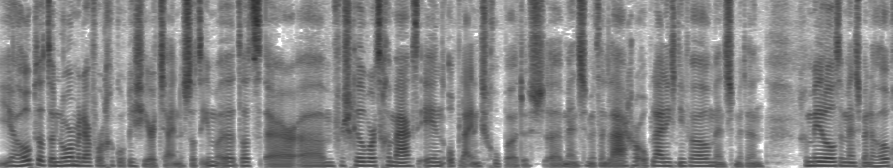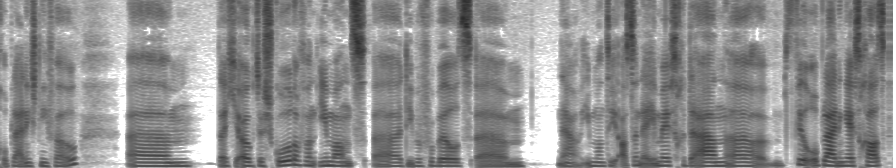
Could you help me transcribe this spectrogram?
je hoopt dat de normen daarvoor gecorrigeerd zijn. Dus dat, iemand, dat er um, verschil wordt gemaakt in opleidingsgroepen. Dus uh, mensen met een lager opleidingsniveau, mensen met een gemiddeld en mensen met een hoog opleidingsniveau. Um, dat je ook de score van iemand uh, die bijvoorbeeld, nou, iemand die ateneum heeft gedaan, uh, veel opleiding heeft gehad,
